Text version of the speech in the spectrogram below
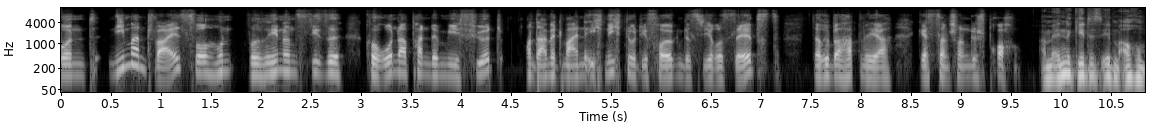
Und niemand weiß, wohin uns diese Corona-Pandemie führt. Und damit meine ich nicht nur die Folgen des Virus selbst. Darüber hatten wir ja gestern schon gesprochen. Am Ende geht es eben auch um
